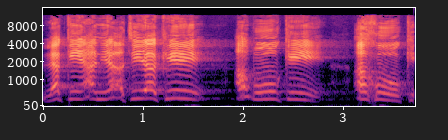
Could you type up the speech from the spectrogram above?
لك أن يأتيك أبوك أخوك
